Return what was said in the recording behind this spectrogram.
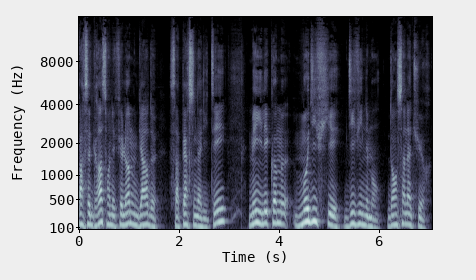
Par cette grâce, en effet, l'homme garde sa personnalité, mais il est comme modifié divinement dans sa nature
